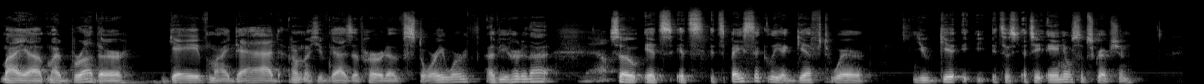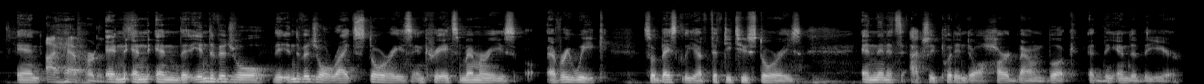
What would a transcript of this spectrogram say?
my uh, my brother gave my dad. I don't know if you guys have heard of Storyworth. Have you heard of that? Yeah. So it's it's it's basically a gift where you get it's a it's an annual subscription, and I have heard of and and and the individual the individual writes stories and creates memories every week. So basically, you have 52 stories, and then it's actually put into a hardbound book at the end of the year.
